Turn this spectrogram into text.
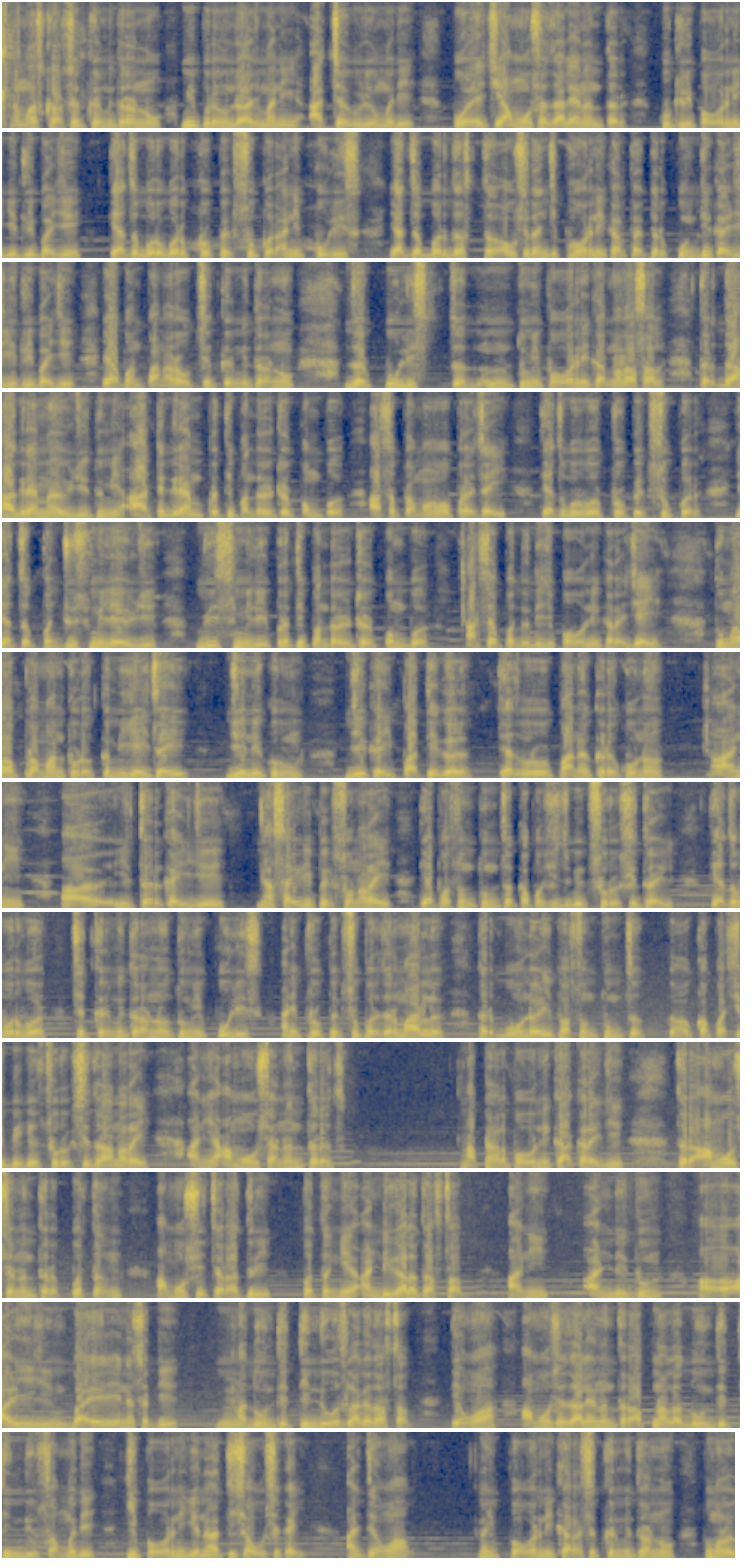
नमस्कार शेतकरी मित्रांनो मी प्रवीण राजमाने. आजच्या व्हिडिओमध्ये पोळ्याची आमोशा झाल्यानंतर कुठली फवारणी घेतली पाहिजे त्याचबरोबर प्रोफेक्ट सुपर आणि पोलीस या जबरदस्त औषधांची फवारणी करतात तर कोणती काळजी घेतली पाहिजे हे आपण पाहणार आहोत. शेतकरी मित्रांनो जर पोलीस तुम्ही फवारणी करणार असाल तर दहा ग्रॅमऐवजी तुम्ही आठ ग्रॅम प्रति पंधरा लिटर पंप असं प्रमाण वापरायचं आहे. त्याचबरोबर प्रोफेक्ट सुपर याचं पंचवीस मिलीऐवजी वीस मिली प्रति पंधरा लिटर पंप अशा पद्धतीची फवारणी करायची आहे. तुम्हाला प्रमाण थोडं कमी घ्यायचं आहे जेणेकरून जे काही पातेगळ त्याचबरोबर पानं कडक होणं आणि इतर काही जे साईड इफेक्ट्स होणार आहे त्यापासून तुमचं कपाशीचं पीक सुरक्षित राहील. त्याचबरोबर शेतकरी मित्रांनो तुम्ही पोलीस आणि प्रोपेक्स सुपर जर मारलं तर बोंडळीपासून तुमचं कपाशी पीक हे सुरक्षित राहणार आहे. आणि अमावशानंतरच आपणाला फवारणी का करायची? तर अमावश्यानंतर पतंग अमावस्येच्या रात्री पतंग हे अंडी घालत असतात. आणि अंडीतून अळी ही बाहेर येण्यासाठी दोन ते तीन दिवस लागत असतात. तेव्हा अमावस्या झाल्यानंतर आपणाला दोन ते तीन दिवसामध्ये ही फवारणी घेणं अतिशय आवश्यक आहे. आणि तेव्हा ही फवारणी करा शेतकरी मित्रांनो. तुम्हाला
